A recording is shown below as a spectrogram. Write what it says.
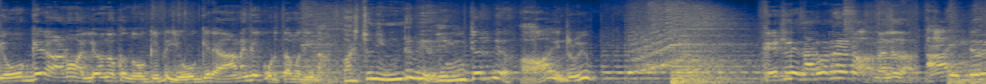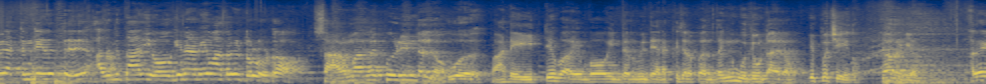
യോഗ്യരാണോ അല്ലയോ എന്നൊക്കെ നോക്കിയിട്ട് യോഗ്യരാണെങ്കിൽ കൊടുത്താൽ മതി പഠിച്ചു ഇന്റർവ്യൂ ഇന്റർവ്യൂ ആ ഇന്റർവ്യൂ കേട്ടില്ലേ സാർ പറഞ്ഞു കേട്ടോ? നല്ലതാ. ആ ഇന്റർവ്യൂ അറ്റൻഡ് ചെയ്തിട്ട് അതിന് താൻ യോഗ്യനാണെങ്കിൽ മാത്രമേ കിട്ടുള്ളൂ കേട്ടോ. സാർമാരുടെ പിടി ഉണ്ടല്ലോ ആ ഡേറ്റ് പറയുമ്പോ ഇന്റർവ്യൂവിന്റെ എനിക്ക് ചിലപ്പോ എന്തെങ്കിലും ബുദ്ധിമുട്ടായാലോ? ഇപ്പൊ ചെയ്തു. ഞാൻ റെഡിയാണ് അതെ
